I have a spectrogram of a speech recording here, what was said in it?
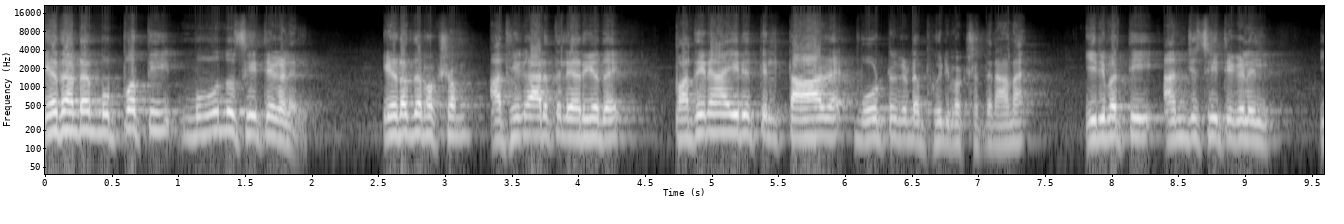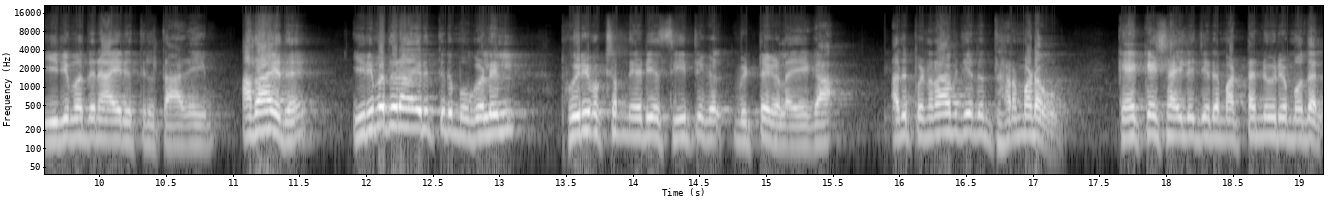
ഏതാണ്ട് മുപ്പത്തി മൂന്ന് സീറ്റുകളിൽ ഇടതുപക്ഷം അധികാരത്തിലേറിയത് പതിനായിരത്തിൽ താഴെ വോട്ടുകളുടെ ഭൂരിപക്ഷത്തിനാണ്. ഇരുപത്തി അഞ്ച് സീറ്റുകളിൽ ഇരുപതിനായിരത്തിൽ താഴെയും. അതായത് ഇരുപതിനായിരത്തിന് മുകളിൽ ഭൂരിപക്ഷം നേടിയ സീറ്റുകൾ വിട്ടുകളയുക. അത് പിണറായി വിജയന്റെ ധർമ്മടവും കെ കെ ശൈലജയുടെ മട്ടന്നൂര് മുതൽ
